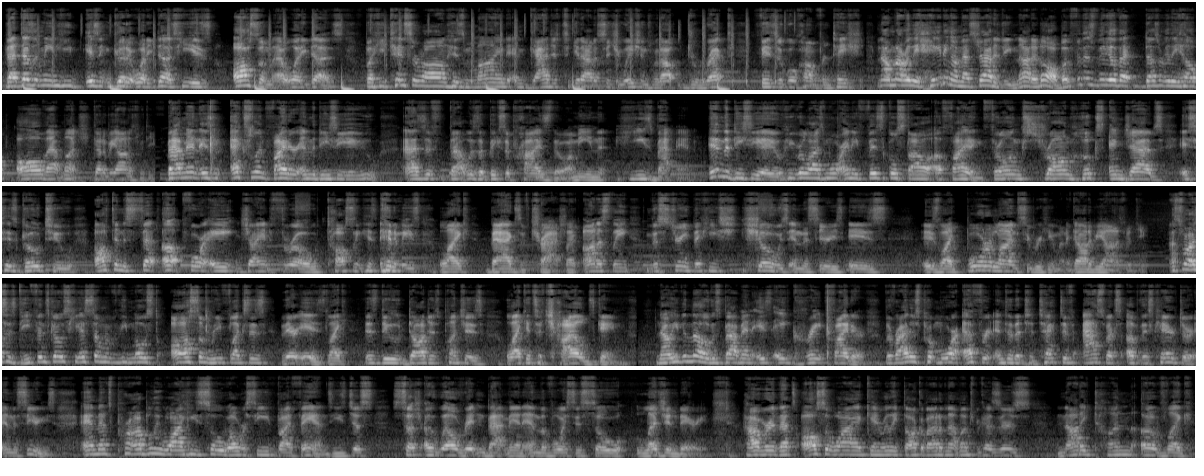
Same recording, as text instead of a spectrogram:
That doesn't mean he isn't good at what he does. He is awesome at what he does. But he tends to rely on his mind and gadgets to get out of situations without direct physical confrontation. Now, I'm not really hating on that strategy, not at all. But for this video, that doesn't really help all that much, gotta be honest with you. Batman is an excellent fighter in the DCEU. As if that was a big surprise, though. I mean, he's Batman. In the DCAU, he relies more on a physical style of fighting. Throwing strong hooks and jabs is his go-to, often to set up for a giant throw, tossing his enemies like bags of trash. Like, honestly, the strength that he sh shows in this series is, is like borderline superhuman. I gotta be honest with you. As far as his defense goes, he has some of the most awesome reflexes there is. Like, this dude dodges punches like it's a child's game. Now, even though this Batman is a great fighter, the writers put more effort into the detective aspects of this character in the series. And that's probably why he's so well received by fans. He's just such a well written Batman, and the voice is so legendary. However, that's also why I can't really talk about him that much because there's not a ton of like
